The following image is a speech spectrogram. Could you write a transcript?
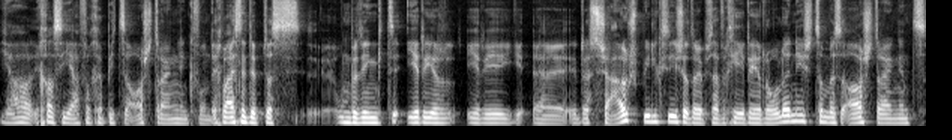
ja, ich habe sie einfach ein bisschen anstrengend gefunden. Ich weiß nicht, ob das unbedingt ihre, ihre, äh, ihr Schauspiel war oder ob es einfach ihre Rolle ist, um ein anstrengendes,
